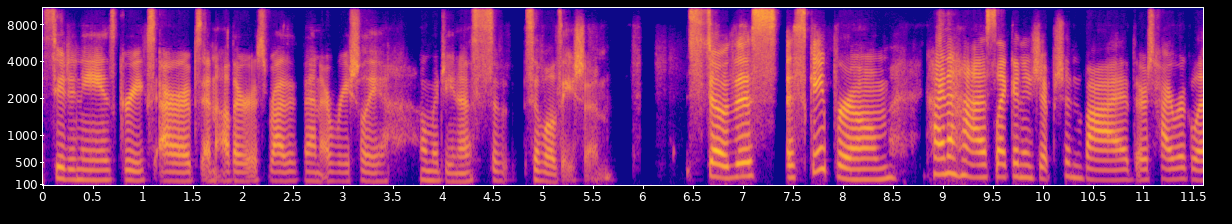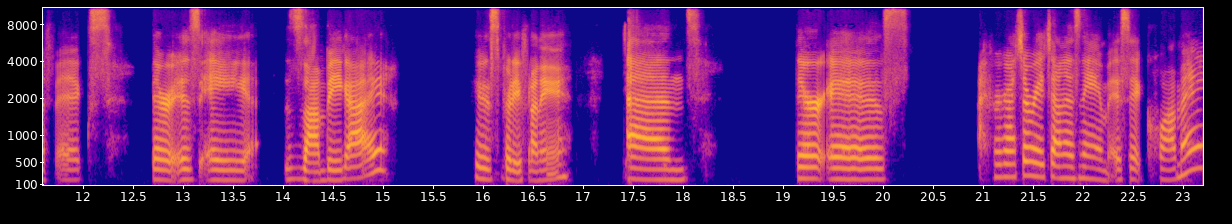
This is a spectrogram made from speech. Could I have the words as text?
Sudanese, Greeks, Arabs, and others, rather than a racially homogeneous civilization. So, this escape room kind of has like an Egyptian vibe. There's hieroglyphics. There is a zombie guy who's pretty funny. And there is, I forgot to write down his name. Is it Kwame?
